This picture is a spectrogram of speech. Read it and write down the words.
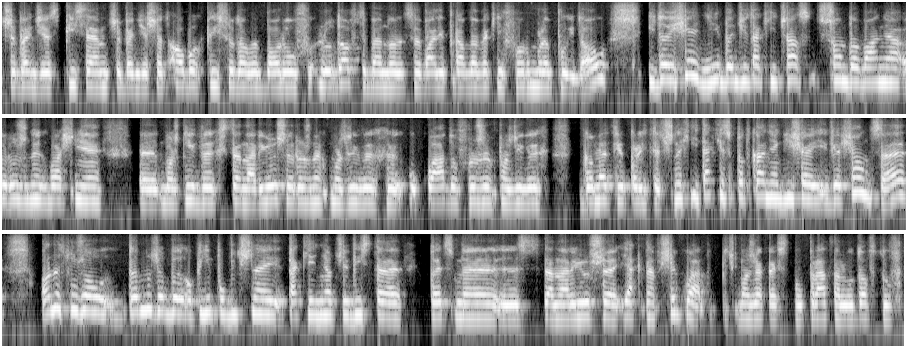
czy będzie z PiSem, czy będzie szedł obok PiSu do wyborów ludowych kierowcy będą decydowali, prawda, w jakiej formule pójdą. I do jesieni będzie taki czas sądowania różnych właśnie y, możliwych scenariuszy, różnych możliwych układów, różnych możliwych geometrii politycznych. I takie spotkania dzisiaj w Jasiące, one służą temu, żeby opinii publicznej takie nieoczywiste powiedzmy y, scenariusze, jak na przykład być może jakaś współpraca ludowców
